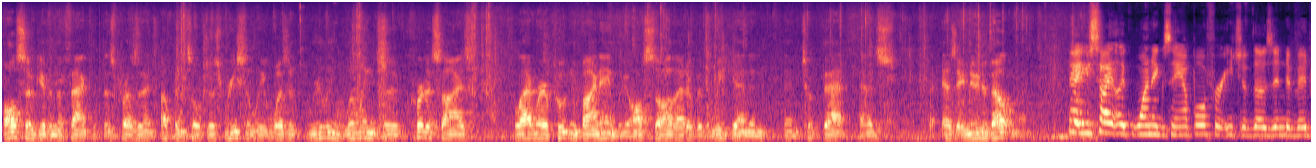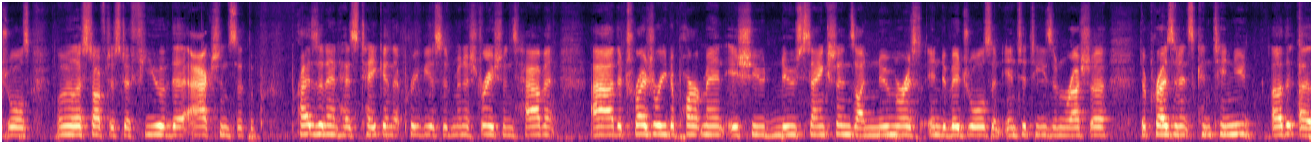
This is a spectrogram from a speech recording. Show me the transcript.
Also, given the fact that this president, up until just recently, wasn't really willing to criticize Vladimir Putin by name. We all saw that over the weekend and, and took that as, as a new development. Yeah, you cite like one example for each of those individuals. Let me list off just a few of the actions that the president has taken that previous administrations haven't. Uh, the Treasury Department issued new sanctions on numerous individuals and entities in Russia. The president's continued other, uh,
